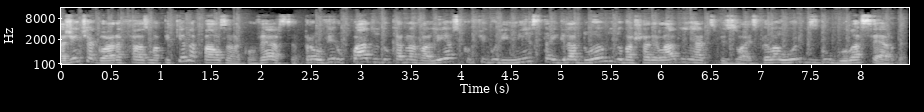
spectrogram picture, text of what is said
A gente agora faz uma pequena pausa na conversa para ouvir o quadro do carnavalesco, figurinista e graduando do bacharelado em artes visuais pela URGS, Gugu Lacerda.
